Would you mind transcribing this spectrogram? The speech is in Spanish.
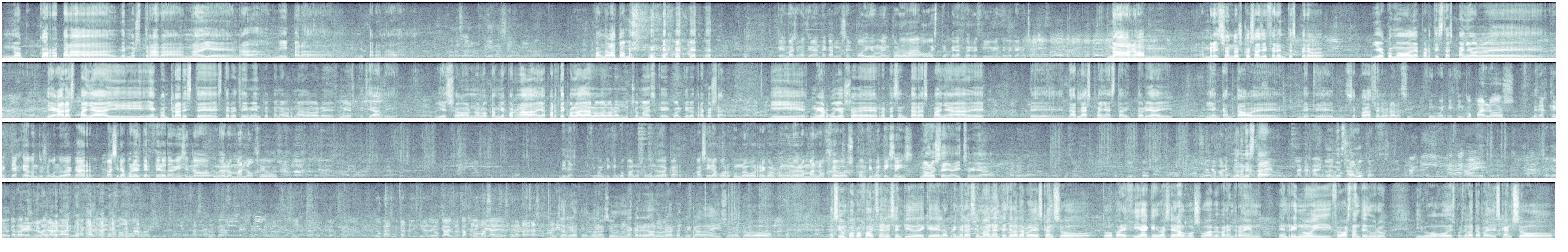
No corro para demostrar a nadie nada, ni para, ni para nada. ¿no? ¿Cuándo sabremos tu decisión? Cuando la tome. ¿Qué es más emocionante, Carlos? ¿El podium en Córdoba o este pedazo de recibimiento que te han hecho? No, no, mm, hombre, son dos cosas diferentes, pero yo como deportista español eh, llegar a España y, y encontrar este, este recibimiento tan abrumador es muy especial y, y eso no lo cambio por nada. Y aparte con la edad lo valoran mucho más que cualquier otra cosa. Y es muy orgulloso de representar a España, de, de darle a España esta victoria y, y encantado de, de que se pueda celebrar así. 55 palos, te has, que- te has quedado con tu segundo Dakar, vas a ir a por el tercero también siendo uno de los más longevos. Dime. 55 palos, segundo Dakar. ¿Vas a ir a por un nuevo récord como uno de los más longevos con 56? No lo sé, ha dicho que ya tomaré la, la decisión. Por cierto, ¿Qué te ha parecido ¿dónde la carta está, de- la carta de ¿dónde triunfo, está Carlos? Lucas? ¿Qué ha la carta, la carta? Lucas, muchas felicidades. Lucas, muchas felicidades. Muchas gracias. Bueno, ha sido una carrera dura, complicada y sobre todo ha sido un poco falsa en el sentido de que la primera semana antes de la etapa de descanso todo parecía que iba a ser algo suave para entrar en, en ritmo y fue bastante duro y luego después de la etapa de descanso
